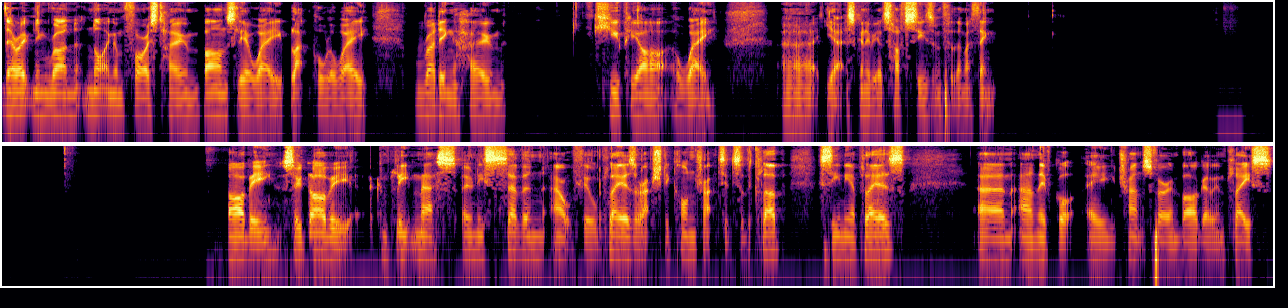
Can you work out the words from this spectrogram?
Their opening run: Nottingham Forest home, Barnsley away, Blackpool away, Reading home, QPR away. Uh, yeah, it's going to be a tough season for them, I think. Derby. So Derby, a complete mess. Only seven outfield players are actually contracted to the club, senior players, um, and they've got a transfer embargo in place.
